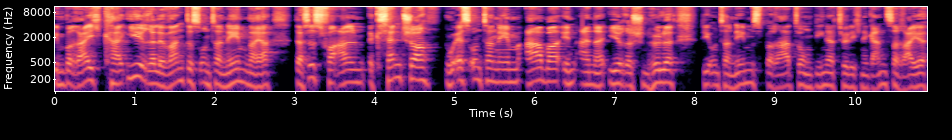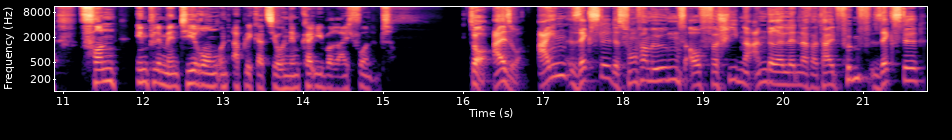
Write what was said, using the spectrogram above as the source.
im Bereich KI relevantes Unternehmen? Naja, das ist vor allem Accenture, US-Unternehmen, aber in einer irischen Hülle. Die Unternehmensberatung, die natürlich eine ganze Reihe von Implementierungen und Applikationen im KI-Bereich vornimmt. So, also ein Sechstel des Fondsvermögens auf verschiedene andere Länder verteilt, fünf Sechstel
